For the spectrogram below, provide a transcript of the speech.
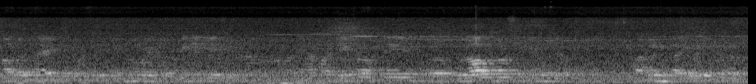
બાબત થાય એમનો આમાં જે પણ એ મુજબ આગળની કાર્યવાહી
